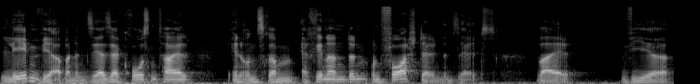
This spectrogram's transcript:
leben wir aber einen sehr, sehr großen Teil in unserem erinnernden und vorstellenden Selbst, weil wir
